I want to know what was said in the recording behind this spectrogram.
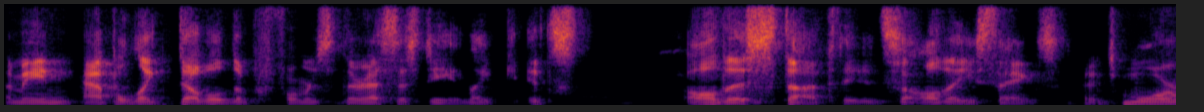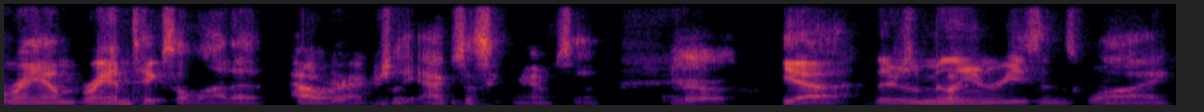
I mean, Apple like doubled the performance of their SSD. Like it's all this stuff. They did so, all these things. It's more RAM. RAM takes a lot of power Yeah. actually accessing RAM. So Yeah. yeah, there's a million reasons why.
